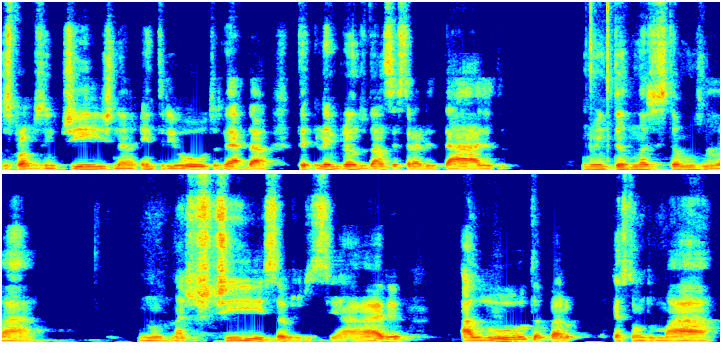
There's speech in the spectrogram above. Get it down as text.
dos povos indígenas, entre outros, né? Da, lembrando da ancestralidade, no entanto, nós estamos lá, no, na justiça, o judiciário, a luta para a questão do mar,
